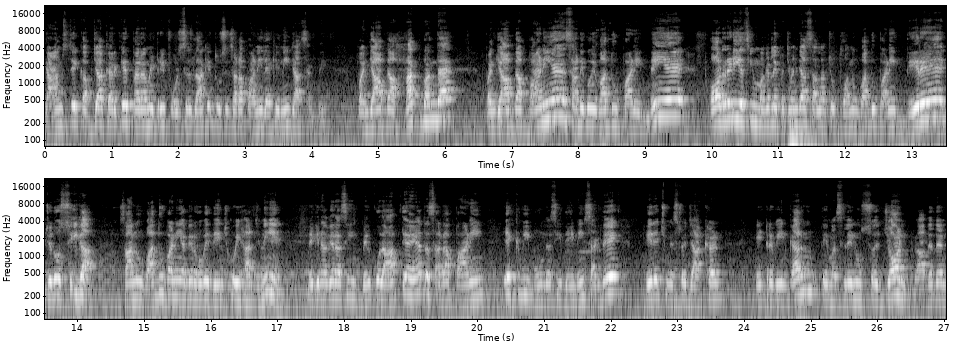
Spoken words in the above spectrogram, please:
ਡੈਮਸ ਤੇ ਕਬਜ਼ਾ ਕਰਕੇ ਪੈਰਾਮਿਲਟਰੀ ਫੋਰਸਸ ਲਾ ਕੇ ਤੁਸੀਂ ਸਾਡਾ ਪਾਣੀ ਲੈ ਕੇ ਨਹੀਂ ਜਾ ਸਕਦੇ। ਪੰਜਾਬ ਦਾ ਹੱਕ ਬਣਦਾ ਹੈ, ਪੰਜਾਬ ਦਾ ਪਾਣੀ ਹੈ, ਸਾਡੇ ਕੋਲ ਵਾਧੂ ਪਾਣੀ ਨਹੀਂ ਹੈ। ਆਲਰੇਡੀ ਅਸੀਂ ਮਗਰਲੇ 55 ਸਾਲਾਂ ਚੋਂ ਤੁਹਾਨੂੰ ਵਾਧੂ ਪਾਣੀ ਦੇ ਰਹੇ ਹਾਂ। ਜਦੋਂ ਸੀਗਾ ਸਾਨੂੰ ਵਾਧੂ ਪਾਣੀ ਅਗਰ ਹੋਵੇ ਦੇਣ 'ਚ ਕੋਈ ਹਰਜ ਨਹੀਂ ਹੈ। ਲੇਕਿਨ ਅਗਰ ਅਸੀਂ ਬਿਲਕੁਲ ਆਪ ਤੇ ਆਏ ਹਾਂ ਤਾਂ ਸਾਡਾ ਪਾਣੀ ਇੱਕ ਵੀ ਬੂੰਦ ਅਸੀਂ ਦੇ ਨਹੀਂ ਸਕਦੇ। ਇਹਦੇ 'ਚ ਮਿਸਟਰ ਜਾਖੜ ਇੰਟਰਵੀਨ ਕਰਨ ਤੇ ਮਸਲੇ ਨੂੰ ਸੁਲਝਾਉਣ ਰਾਦਰ ਦੈਨ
